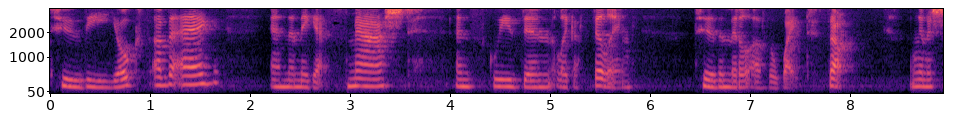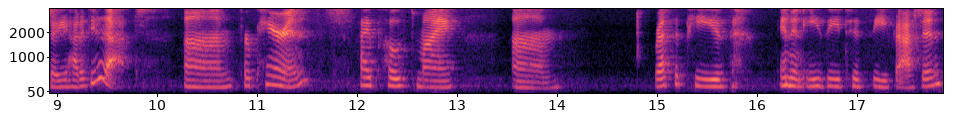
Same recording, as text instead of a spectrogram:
to the yolks of the egg, and then they get smashed and squeezed in like a filling to the middle of the white. So I'm going to show you how to do that. Um, for parents, I post my um, recipes in an easy to see fashion.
